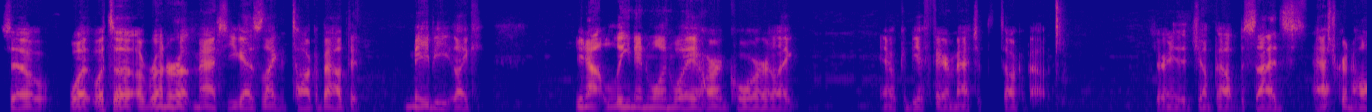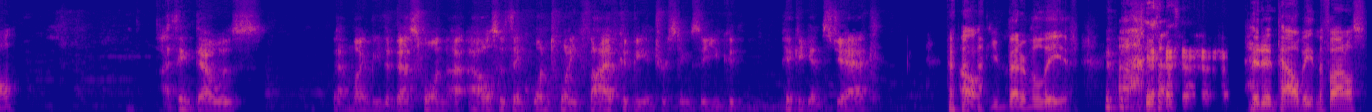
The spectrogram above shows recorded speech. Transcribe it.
So what what's a, a runner up match that you guys like to talk about that maybe like you're not leaning one way hardcore like you know, it could be a fair matchup to talk about. Is there any that jump out besides Askren Hall? I think that was that might be the best one. I, I also think 125 could be interesting. So you could pick against Jack. oh, you better believe. Uh, who did Pal beat in the finals?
